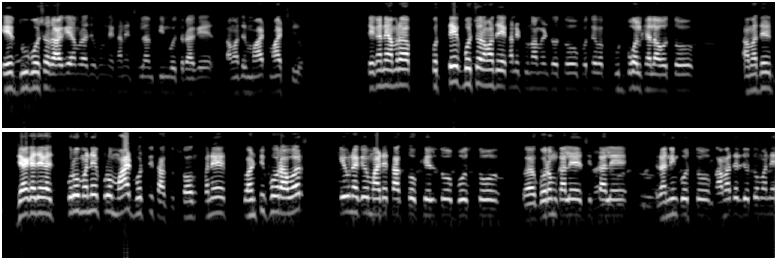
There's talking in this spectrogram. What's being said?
এর দু বছর আগে আমরা যখন এখানে ছিলাম তিন বছর আগে আমাদের মাঠ মাঠ ছিল। সেখানে আমরা প্রত্যেক বছর আমাদের এখানে টুর্নামেন্ট হতো প্রত্যেক ফুটবল খেলা হতো। আমাদের জায়গা জায়গায় পুরো মানে পুরো মাঠ ভর্তি থাকতো। মানে টোয়েন্টি ফোর আওয়ার্স কেউ না কেউ মাঠে থাকতো খেলতো বসতো গরমকালে শীতকালে রানিং করতো। আমাদের যত মানে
